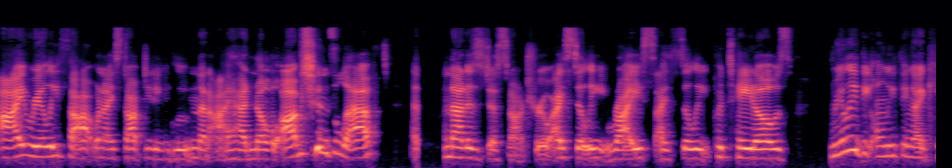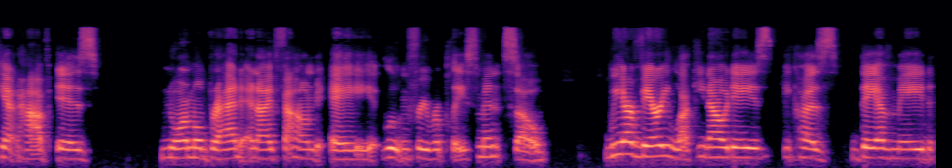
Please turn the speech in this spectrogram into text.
I really thought when I stopped eating gluten that I had no options left. And that is just not true. I still eat rice, I still eat potatoes. Really, the only thing I can't have is normal bread. And I found a gluten free replacement. So we are very lucky nowadays because they have made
